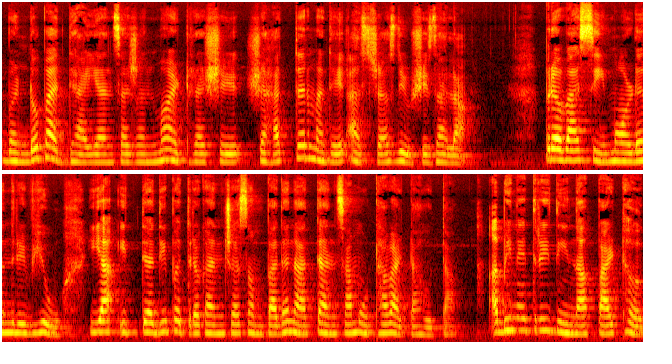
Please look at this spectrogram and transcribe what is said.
बंडोपाध्याय यांचा जन्म अठराशे शहात्तरमध्ये आजच्याच दिवशी झाला. प्रवासी मॉडर्न रिव्ह्यू या इत्यादी पत्रकांच्या संपादनात त्यांचा मोठा वाटा होता. अभिनेत्री दीना पाठक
